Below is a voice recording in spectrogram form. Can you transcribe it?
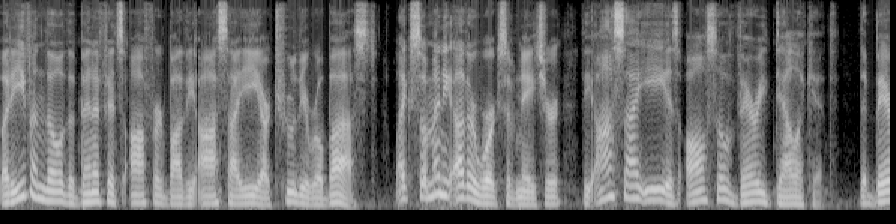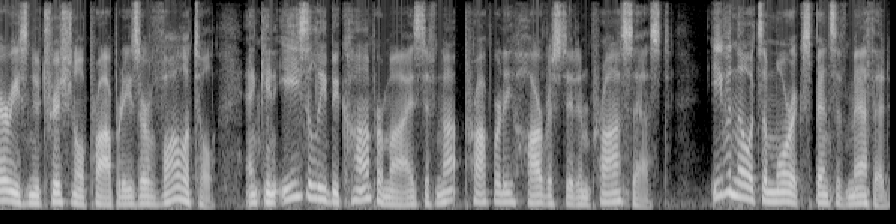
But even though the benefits offered by the acai are truly robust, like so many other works of nature, the acai is also very delicate. The berry's nutritional properties are volatile and can easily be compromised if not properly harvested and processed. Even though it's a more expensive method,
